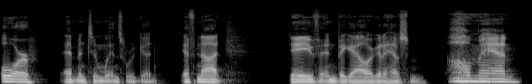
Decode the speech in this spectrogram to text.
Or Edmonton wins, we're good. If not, Dave and Big Al are going to have some. Oh man,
